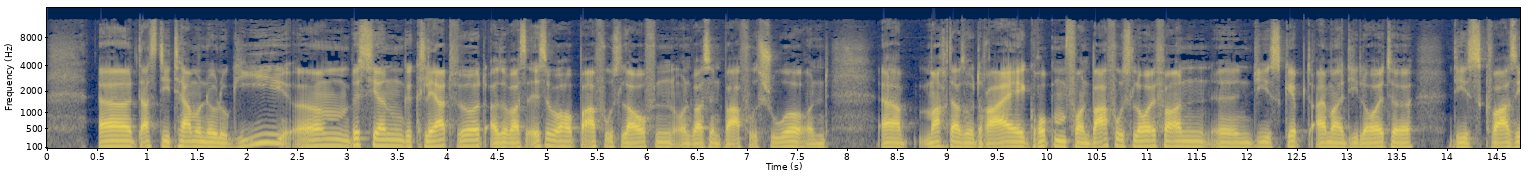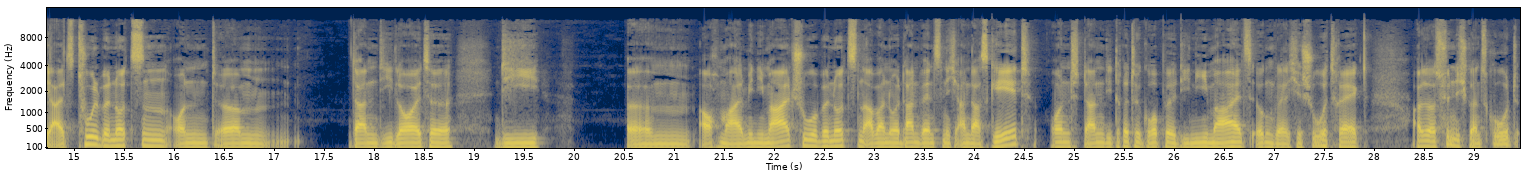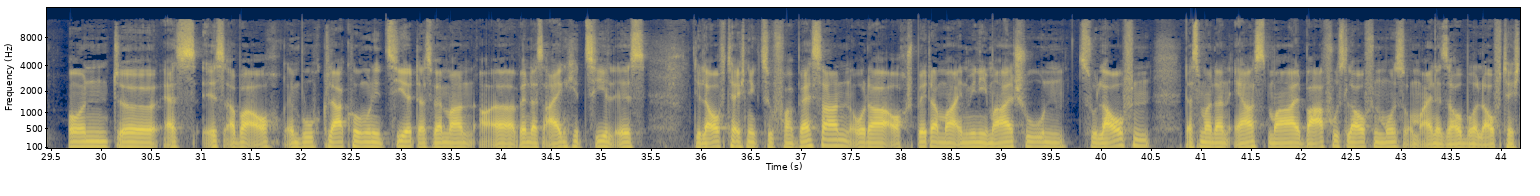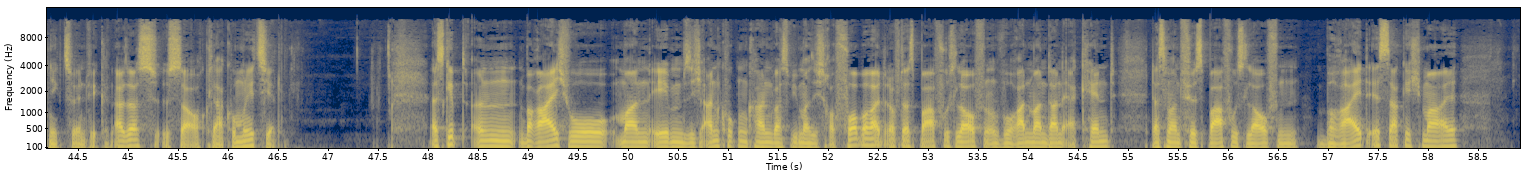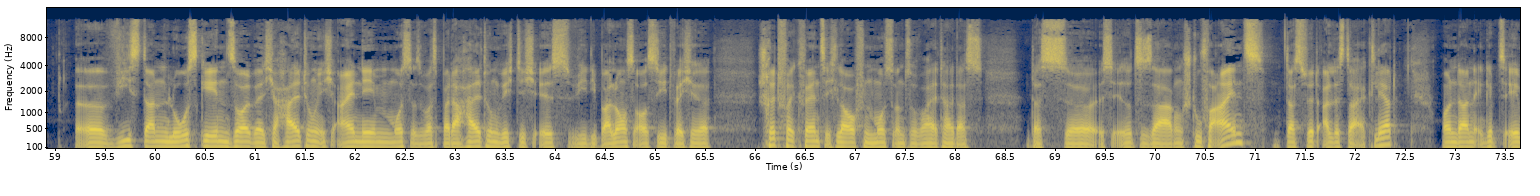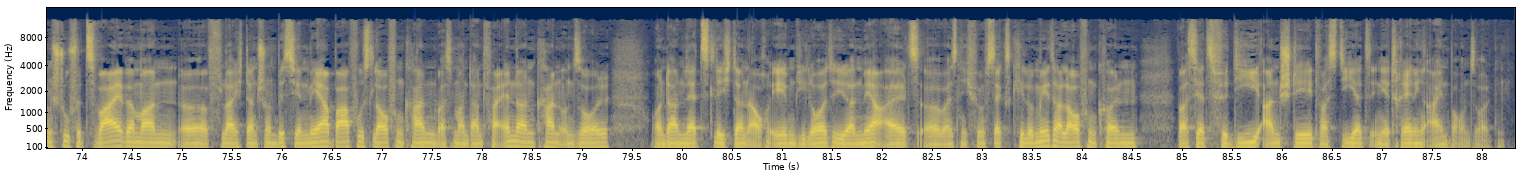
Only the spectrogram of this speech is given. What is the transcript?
äh, dass die Terminologie ähm, ein bisschen geklärt wird. Also was ist überhaupt Barfußlaufen und was sind Barfußschuhe und er macht da so drei Gruppen von Barfußläufern, äh, die es gibt. Einmal die Leute, die es quasi als Tool benutzen und ähm, dann die Leute, die ähm, auch mal Minimalschuhe benutzen, aber nur dann, wenn es nicht anders geht. Und dann die dritte Gruppe, die niemals irgendwelche Schuhe trägt. Also das finde ich ganz gut. Und äh, es ist aber auch im Buch klar kommuniziert, dass wenn man, äh, wenn das eigentliche Ziel ist, die Lauftechnik zu verbessern oder auch später mal in Minimalschuhen zu laufen, dass man dann erstmal barfuß laufen muss, um eine saubere Lauftechnik zu entwickeln. Also das ist da auch klar kommuniziert. Es gibt einen Bereich, wo man eben sich angucken kann, was, wie man sich darauf vorbereitet auf das Barfußlaufen und woran man dann erkennt, dass man fürs Barfußlaufen bereit ist, sag ich mal. Äh, wie es dann losgehen soll, welche Haltung ich einnehmen muss, also was bei der Haltung wichtig ist, wie die Balance aussieht, welche Schrittfrequenz ich laufen muss und so weiter. Das das äh, ist sozusagen Stufe 1, das wird alles da erklärt. Und dann gibt's eben Stufe 2, wenn man äh, vielleicht dann schon ein bisschen mehr barfuß laufen kann, was man dann verändern kann und soll. Und dann letztlich dann auch eben die Leute, die dann mehr als, äh, weiß nicht, 5, 6 Kilometer laufen können, was jetzt für die ansteht, was die jetzt in ihr Training einbauen sollten.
